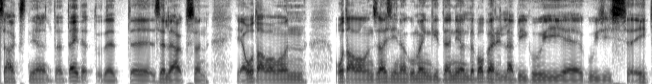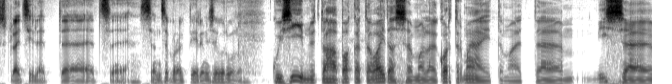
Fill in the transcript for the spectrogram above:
saaks nii-öelda täidetud, et selle jaoks on ja odavam on, odavam on see asi nagu mängida nii-öelda paberil läbi, kui, kui siis ehitusplatsil, et, et see, see on see projekteerimise võru, noh kui Siim nüüd tahab hakata Vaidasse omale kortermaja ehitama, et äh, mis see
